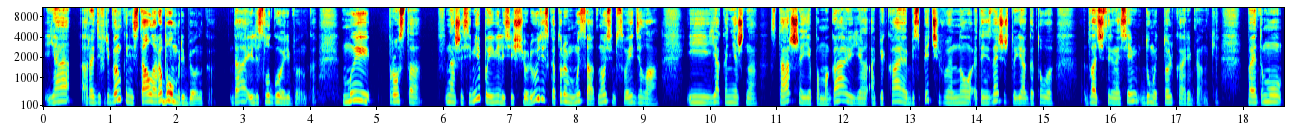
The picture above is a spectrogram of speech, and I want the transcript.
я, родив ребенка, не стала рабом ребенка, да, или слугой ребенка. Мы просто в нашей семье появились еще люди, с которыми мы соотносим свои дела. И я, конечно, старшая, я помогаю, я опекаю, обеспечиваю, но это не значит, что я готова 24 на 7 думать только о ребенке. Поэтому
